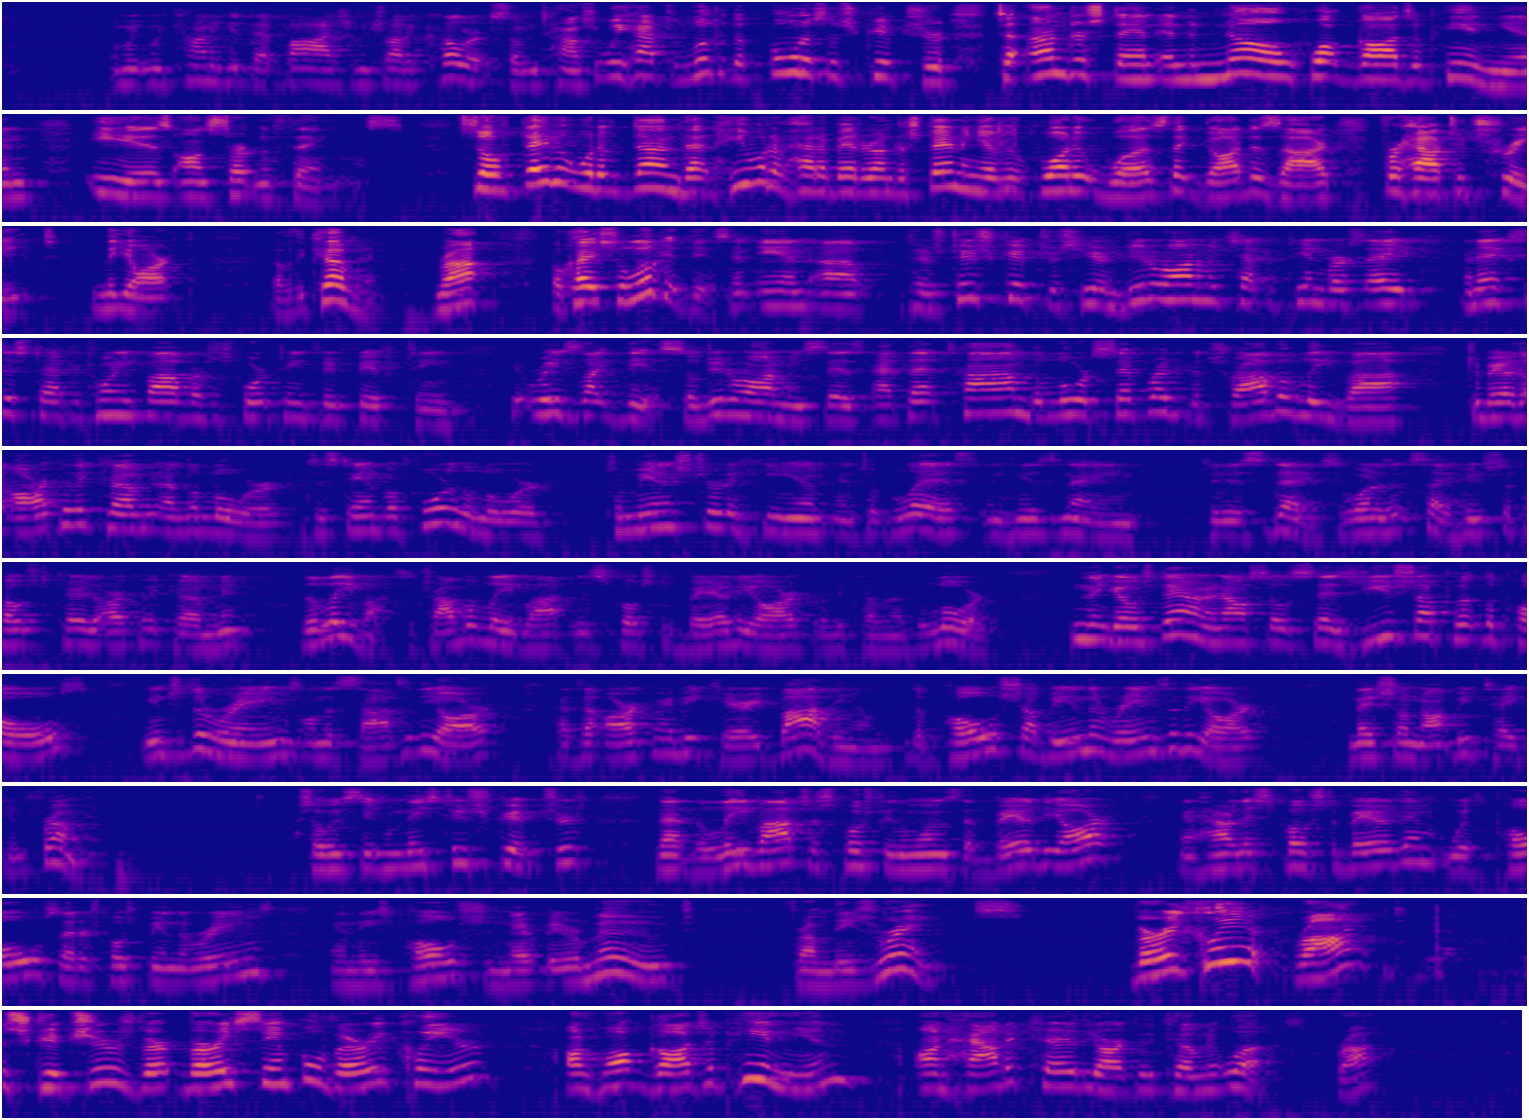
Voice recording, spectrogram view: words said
And we, we kind of get that bias and we try to color it sometimes. So we have to look at the fullness of Scripture to understand and to know what God's opinion is on certain things. So if David would have done that, he would have had a better understanding of it, what it was that God desired for how to treat the Ark of the Covenant. Right? Okay, so look at this. And, and uh, there's two scriptures here in Deuteronomy chapter 10, verse 8, and Exodus chapter 25, verses 14 through 15. It reads like this. So Deuteronomy says, At that time the Lord separated the tribe of Levi to bear the ark of the covenant of the Lord, to stand before the Lord, to minister to him, and to bless in his name to this day. So what does it say? Who's supposed to carry the ark of the covenant? The Levites. The tribe of Levi is supposed to bear the ark of the covenant of the Lord. And then it goes down and also says, You shall put the poles into the rings on the sides of the ark, that the ark may be carried by them. The poles shall be in the rings of the ark, and they shall not be taken from it. So we see from these two scriptures that the Levites are supposed to be the ones that bear the ark, and how are they supposed to bear them? With poles that are supposed to be in the rings, and these poles should never be removed from these rings. Very clear, right? The scripture is very, very simple, very clear on what God's opinion on how to carry the Ark of the Covenant was, right?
